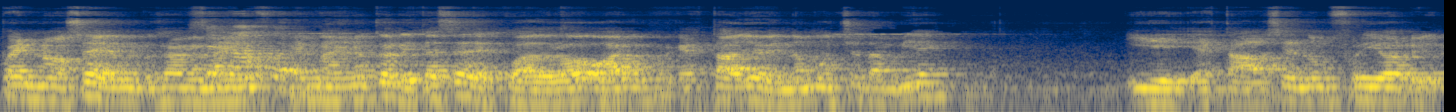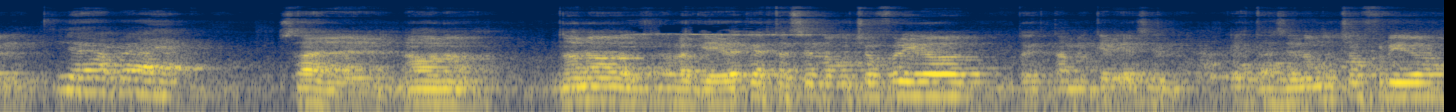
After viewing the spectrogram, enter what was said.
pues no sé, o sea, me imagino, me imagino que ahorita se descuadró o algo porque estaba lloviendo mucho también y estaba haciendo un frío horrible. No agua. O sea, no, no, no, no, lo que digo es que está haciendo mucho frío, pues también quería decir está haciendo mucho frío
